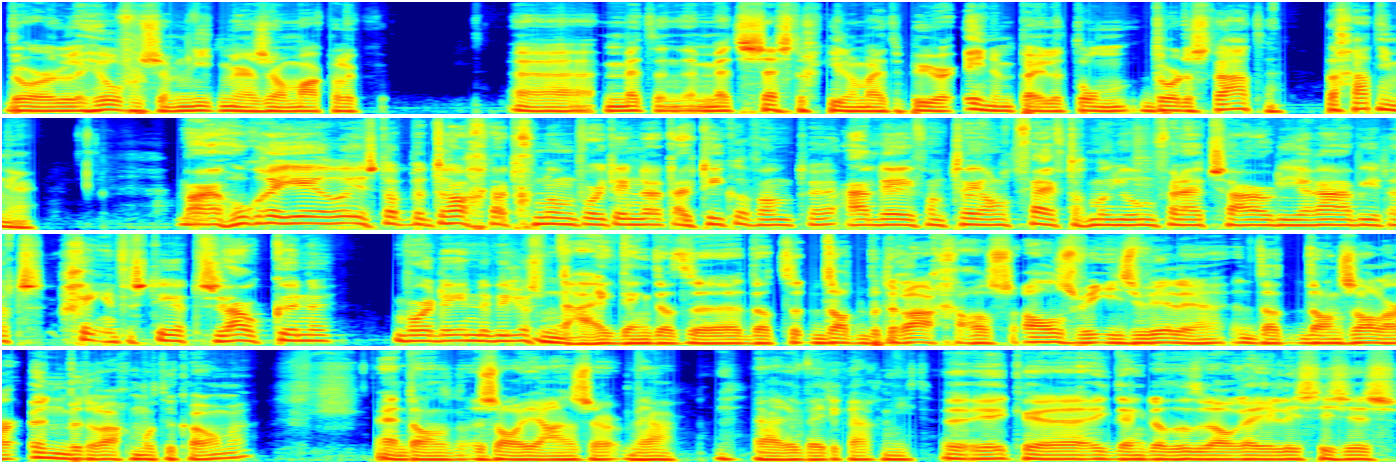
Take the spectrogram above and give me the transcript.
door Hilversum niet meer zo makkelijk uh, met, een, met 60 km per uur in een peloton door de straten. Dat gaat niet meer. Maar hoe reëel is dat bedrag dat genoemd wordt in dat artikel van het eh, AD van 250 miljoen vanuit Saudi-Arabië dat geïnvesteerd zou kunnen worden in de wielersport? Nou, ik denk dat, uh, dat dat bedrag, als, als we iets willen, dat, dan zal er een bedrag moeten komen. En dan zal je aan zo, ja, ja, dat weet ik eigenlijk niet. Eh, ik, uh, ik denk dat het wel realistisch is.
